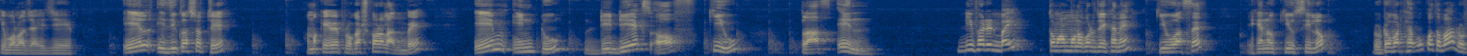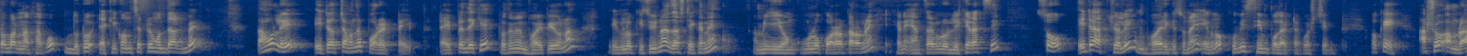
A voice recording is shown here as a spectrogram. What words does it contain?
কি বলা যায় যে এল ইজিকাস হচ্ছে, আমাকে এভাবে প্রকাশ করা লাগবে M into d d x of Q plus N divided by তোমার মনে করো যে এখানে কিউ আছে, এখানেও কিউ ছিল। রোটোবার থাকুক অথবা রোটোবার না থাকুক, দুটো একই কনসেপ্টের মধ্যে আসবে। তাহলে এটা হচ্ছে আমাদের পরের টাইপ টাইপটা দেখে প্রথমে ভয় পেও না, এগুলো কিছুই না জাস্ট এখানে আমি এই অঙ্কগুলো করার কারণে এখানে অ্যান্সারগুলো লিখে রাখছি। সো এটা অ্যাকচুয়ালি ভয়ের কিছু নয় এগুলো খুবই সিম্পল একটা কোশ্চেন ওকে আসো আমরা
